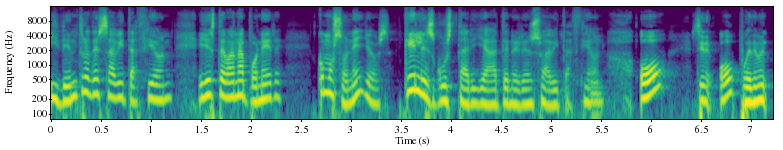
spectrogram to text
Y dentro de esa habitación, ellos te van a poner cómo son ellos, qué les gustaría tener en su habitación. O, o pueden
